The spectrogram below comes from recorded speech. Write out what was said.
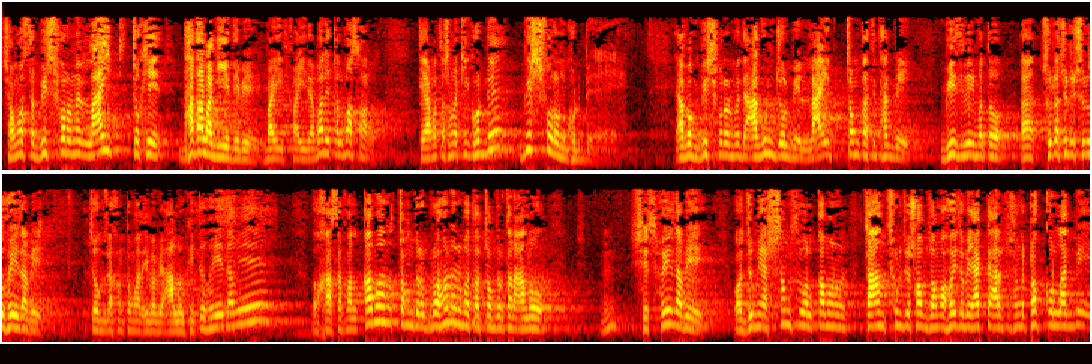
সমস্ত বিস্ফোরণের লাইট চোখে ধাঁধা লাগিয়ে দেবে, বাই ফাইদা বারে কালবাসর কে আমাদের সময় কি ঘটবে? বিস্ফোরণ ঘটবে। এবং বিস্ফোরণের মধ্যে আগুন জ্বলবে, লাইট চমকাতে থাকবে, বিজলির মতো ছুটাছুটি শুরু হয়ে যাবে। চোখ যখন তোমার এইভাবে আলোকিত হয়ে যাবে, ও খাসাফাল কামার চন্দ্র গ্রহণের মতো চন্দ্র তার আলো শেষ হয়ে যাবে। ও জুমিয়া শামসুয়াল কামন চাঁদ, সূর্য সব জমা হয়ে যাবে, একটা আরেকটার সঙ্গে টক্কর লাগবে।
